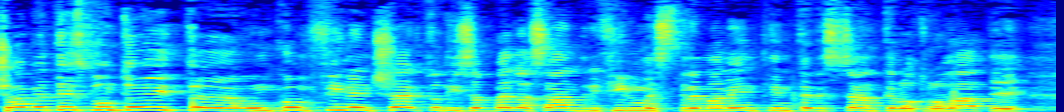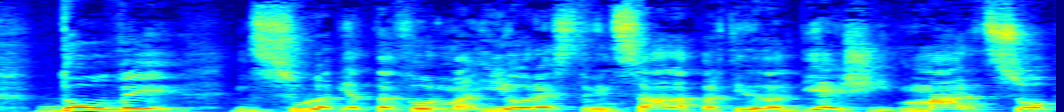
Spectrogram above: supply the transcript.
Ciao Bettes.it, un confine incerto di Isabella Sandri, film estremamente interessante, lo trovate dove? Sulla piattaforma Io Resto in Sala a partire dal 10 marzo,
